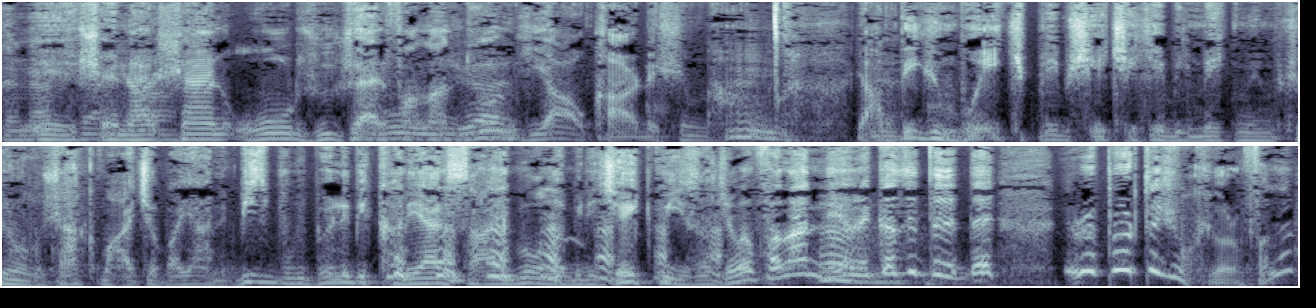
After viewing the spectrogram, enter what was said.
Şener e, Şen Şener ya. Şen, Uğur Yücel Uğur falan. Yücel. Diyorum ki ya kardeşim ben, ya bir gün bu ekiple bir şey çekebilmek mümkün olacak mı acaba? Yani biz bu böyle bir kariyer sahibi olabilecek miyiz acaba falan diye yani gazetede röportaj okuyorum falan.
